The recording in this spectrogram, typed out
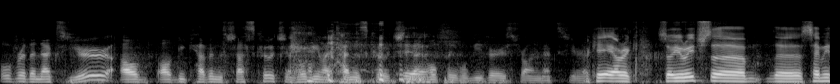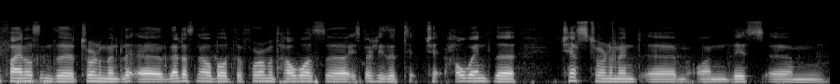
over the next year, I'll I'll be Kevin's chess coach and he'll be my tennis coach, and then hopefully we'll be very strong next year. Okay, Eric. So you reached the the semifinals in the tournament. Uh, let us know about the format. How was uh, especially the t- ch- how went the chess tournament um, on this um,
